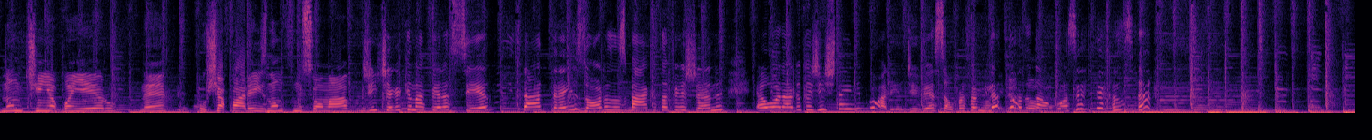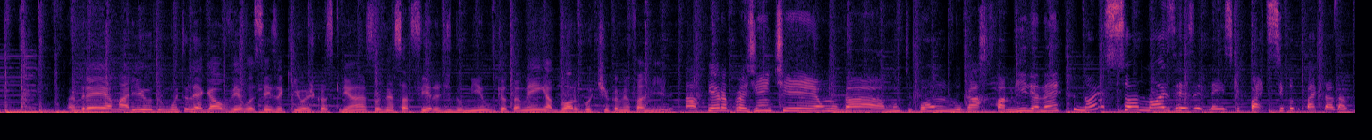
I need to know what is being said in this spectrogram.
não tinha banheiro, né? O chafariz não funcionava. A gente chega aqui na feira cedo e dá três horas, as barracas estão tá fechando. É o horário que a gente está indo embora. Diversão para a família, família toda, toda, não, com certeza. Andréia, Marildo, muito legal ver vocês aqui hoje com as crianças nessa feira de domingo, que eu também adoro curtir com a minha família. A feira pra gente é um lugar muito bom, um lugar família, né? Não é só nós residentes que participam do Parque das Águas.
